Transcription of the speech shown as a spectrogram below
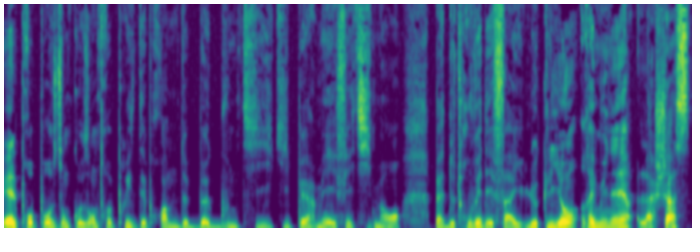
Et elle propose donc aux entreprises des programmes de bug bounty qui permet effectivement bah, de trouver des failles. Le client rémunère la chasse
